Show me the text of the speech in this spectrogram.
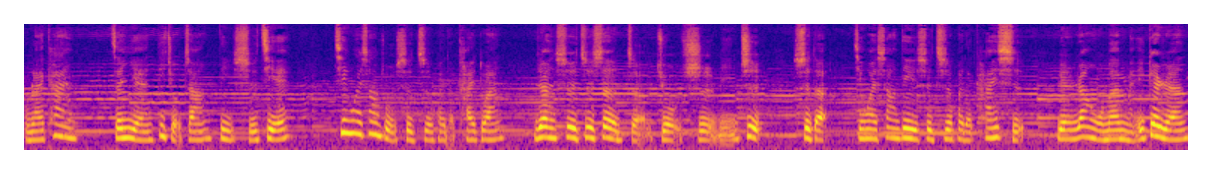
我们来看箴言第九章第十节：敬畏上主是智慧的开端，认识至圣者就是明智。是的，敬畏上帝是智慧的开始。愿让我们每一个人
